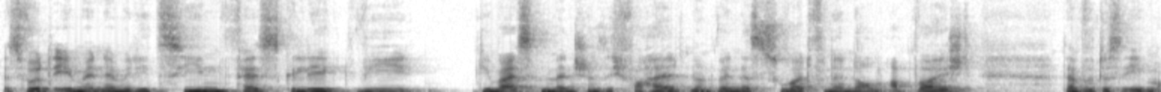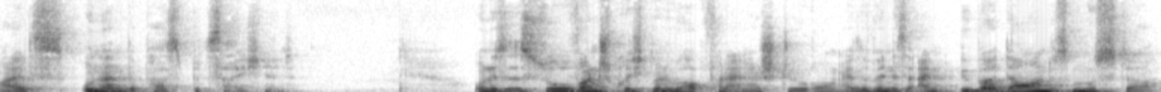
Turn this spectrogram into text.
Es wird eben in der Medizin festgelegt, wie die meisten Menschen sich verhalten und wenn das zu weit von der Norm abweicht, dann wird es eben als unangepasst bezeichnet. Und es ist so, wann spricht man überhaupt von einer Störung? Also wenn es ein überdauerndes Muster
